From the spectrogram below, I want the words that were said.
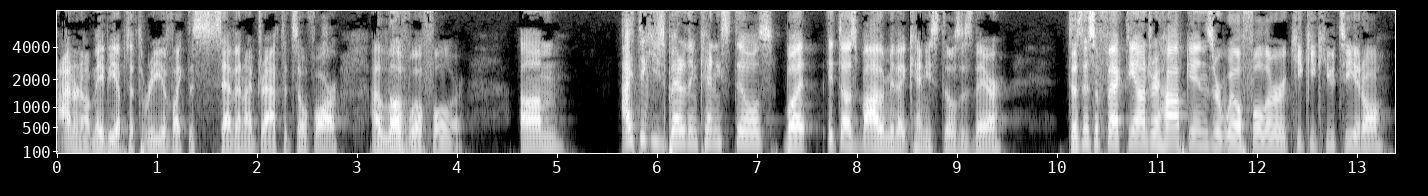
I don't know, maybe up to three of like the seven I've drafted so far. I love Will Fuller. Um, I think he's better than Kenny Stills, but it does bother me that Kenny Stills is there. Does this affect DeAndre Hopkins or Will Fuller or Keke Coutee at all?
